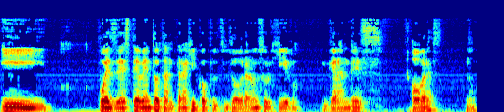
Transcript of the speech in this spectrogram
Y pues de este evento tan trágico, pues lograron surgir grandes obras, ¿no?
